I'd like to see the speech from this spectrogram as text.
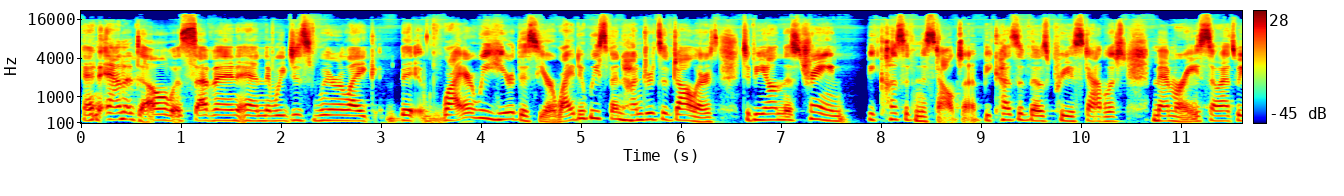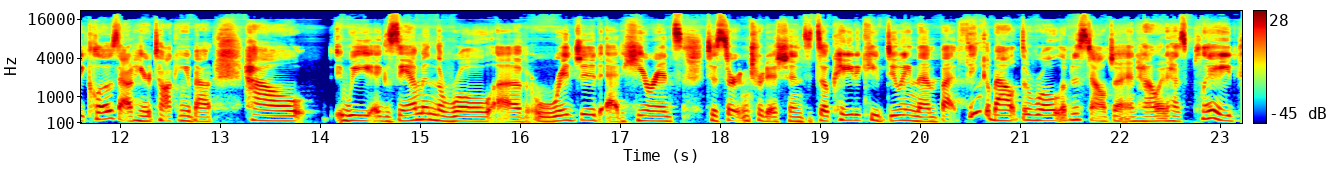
and Annadelle was seven. And we just, we were like, why are we here this year? Why did we spend hundreds of dollars to be on this train? Because of nostalgia, because of those pre established memories. So, as we close out here talking about how we examine the role of rigid adherence to certain traditions. It's okay to keep doing them, but think about the role of nostalgia and how it has played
